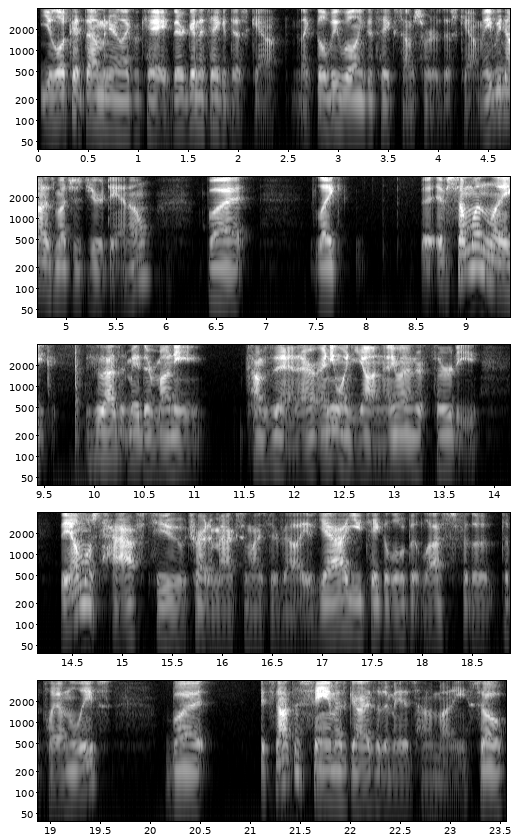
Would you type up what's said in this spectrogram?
you look at them and you're like, okay, they're gonna take a discount. Like they'll be willing to take some sort of discount. Maybe not as much as Giordano, but like if someone like who hasn't made their money comes in, or anyone young, anyone under thirty, they almost have to try to maximize their value. Yeah, you take a little bit less for the to play on the Leafs, but it's not the same as guys that have made a ton of money. So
